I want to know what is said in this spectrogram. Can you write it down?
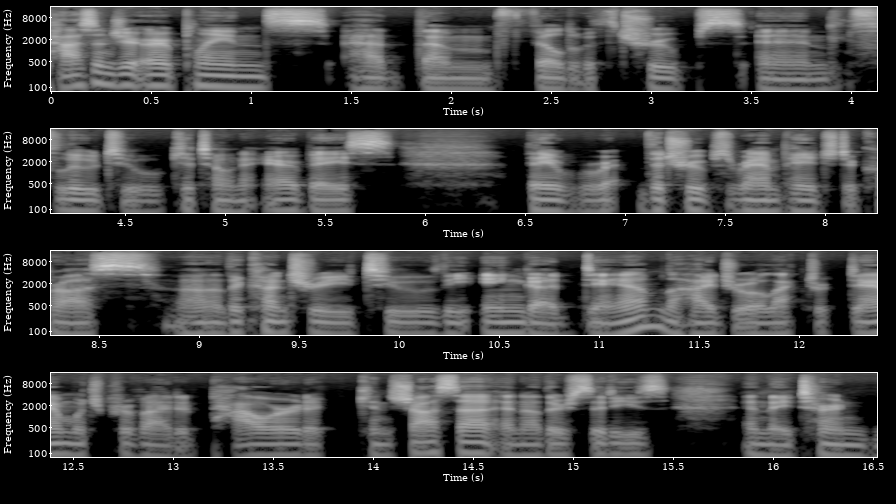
passenger airplanes, had them filled with troops, and flew to Kitona Air Base. They the troops rampaged across uh, the country to the Inga Dam, the hydroelectric dam, which provided power to Kinshasa and other cities, and they turned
